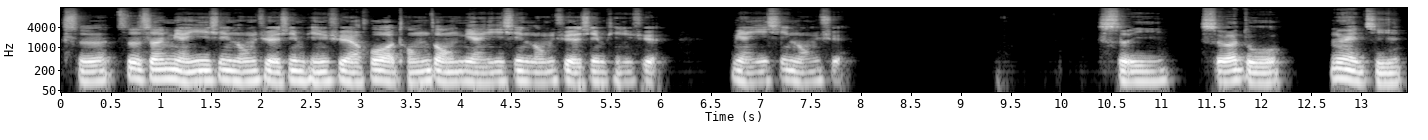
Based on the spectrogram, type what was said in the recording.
十、自身免疫性溶血性贫血或同种免疫性溶血性贫血，免疫性溶血。十一、蛇毒、疟疾、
